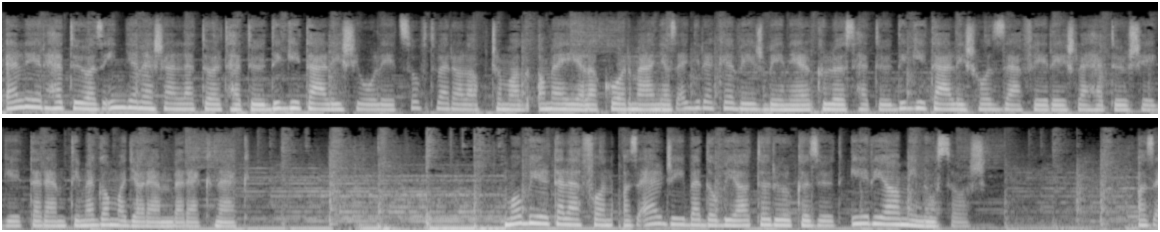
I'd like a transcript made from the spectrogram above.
Elérhető az ingyenesen letölthető digitális jólét szoftver alapcsomag, amelyel a kormány az egyre kevésbé nélkülözhető digitális hozzáférés lehetőségét teremti meg a magyar embereknek. Mobiltelefon, az LG bedobja a törülközőt, írja a Minusos az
